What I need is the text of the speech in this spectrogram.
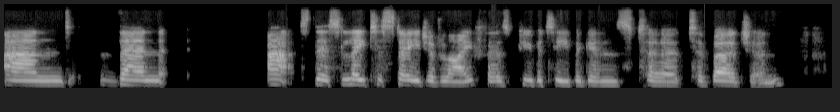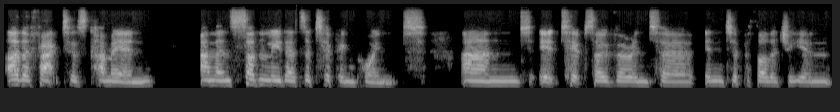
And then at this later stage of life, as puberty begins to, to burgeon, other factors come in, and then suddenly there's a tipping point and it tips over into, into pathology and,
